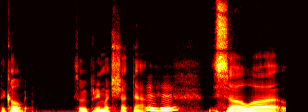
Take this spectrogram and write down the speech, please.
the COVID. So we pretty much shut down. So uh,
